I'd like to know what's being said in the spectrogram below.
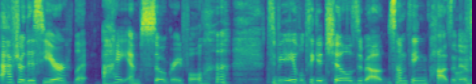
after this year, I am so grateful to be able to get chills about something positive.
